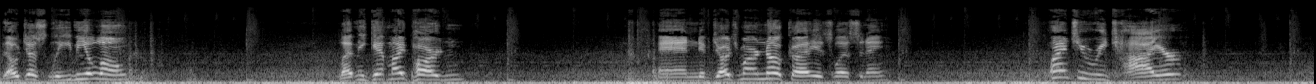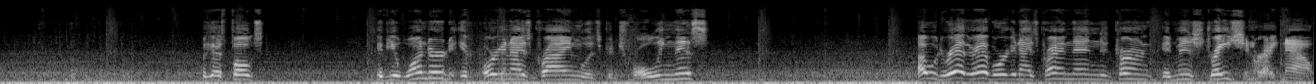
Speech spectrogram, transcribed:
they'll just leave me alone. Let me get my pardon. And if Judge Marnocha is listening, why don't you retire? Because, folks, if you wondered if organized crime was controlling this, I would rather have organized crime than the current administration right now.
